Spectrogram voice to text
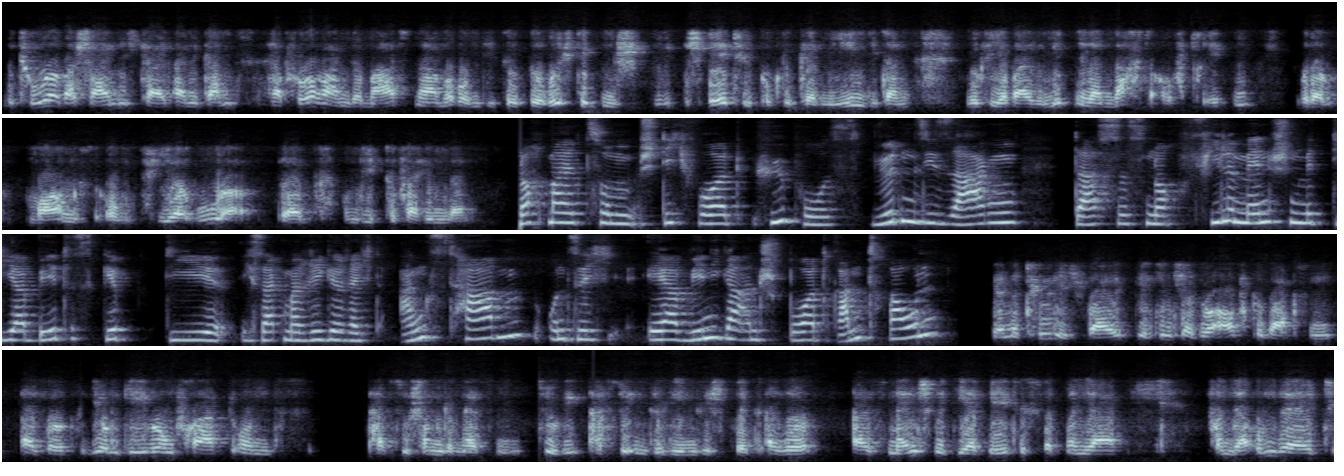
mit hoher eine ganz hervorragende Maßnahme, um diese berüchtigten Späthypoglykämien, die dann möglicherweise mitten in der Nacht auftreten oder morgens um 4 Uhr, äh, um die zu verhindern. Nochmal zum Stichwort Hypos. Würden Sie sagen, dass es noch viele Menschen mit Diabetes gibt, die, ich sag mal, regelrecht Angst haben und sich eher weniger an Sport rantrauen? Ja, natürlich, weil wir sind ja so aufgewachsen. Also die Umgebung fragt uns, hast du schon gemessen? Hast du Insulin gespritzt? Also als Mensch mit Diabetes wird man ja von der Umwelt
